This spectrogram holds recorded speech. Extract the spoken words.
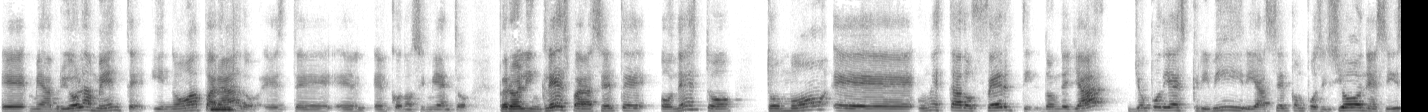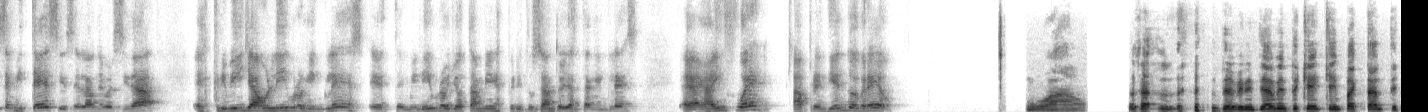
eh, me abrió la mente y no ha parado este, el, conocimiento. Pero el inglés, para serte honesto, tomó eh, un estado fértil donde ya yo podía escribir y hacer composiciones y hice mi tesis en la universidad. Escribí ya un libro en inglés. Este, mi libro, Yo también Espíritu Santo, ya está en inglés. Eh, ahí fue, aprendiendo hebreo. Wow. O sea, definitivamente qué, qué, impactante.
